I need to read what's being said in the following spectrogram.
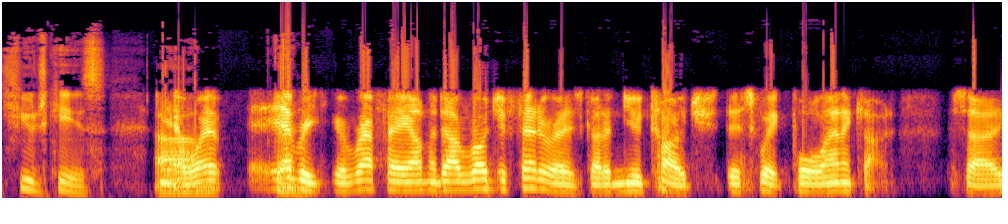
huge keys. Yeah, Um, well, every Rafael Nadal, Roger Federer has got a new coach this week, Paul Annacone. So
